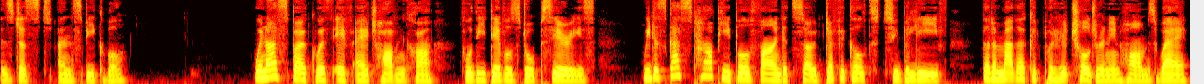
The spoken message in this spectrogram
is just unspeakable. When I spoke with F.H. Havenkar for the Devilsdorp series, we discussed how people find it so difficult to believe that a mother could put her children in harm's way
